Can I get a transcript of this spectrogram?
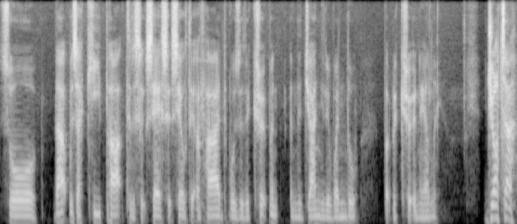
So that was a key part to the success that Celtic have had was the recruitment in the January window, but recruiting early. Jota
